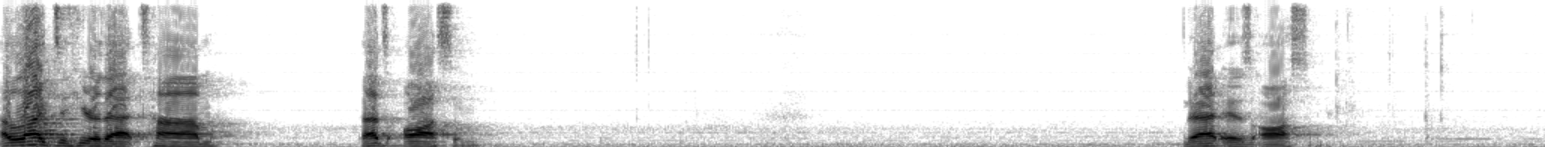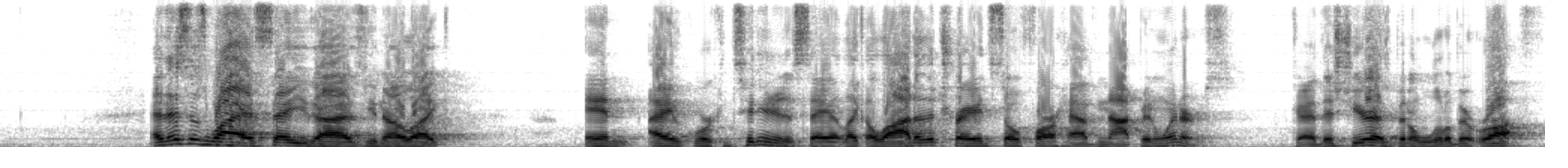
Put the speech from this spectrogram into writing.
I like to hear that, Tom. That's awesome. That is awesome. And this is why I say, you guys, you know, like, and I we're continuing to say it, like a lot of the trades so far have not been winners. Okay, this year has been a little bit rough,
